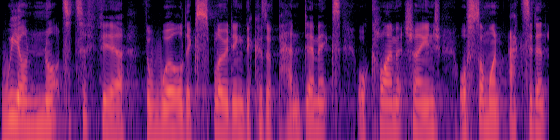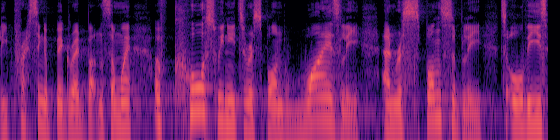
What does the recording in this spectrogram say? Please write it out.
We are not to fear the world exploding because of pandemics or climate change or someone accidentally pressing a big red button somewhere. Of course, we need to respond wisely and responsibly to all these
